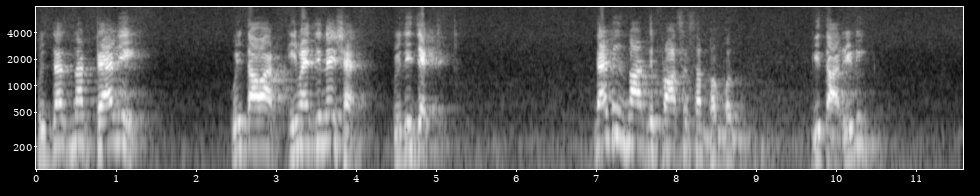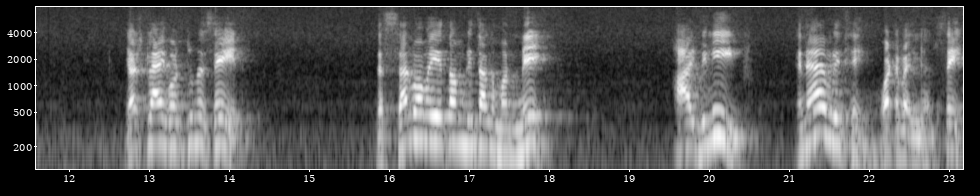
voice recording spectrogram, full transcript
which does not tally with our imagination, we reject it. That is not the process of Bhagavad Gita reading. Just like Arjuna said, the Sarvavetam Ritang Manne, I believe in everything, whatever you have said.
